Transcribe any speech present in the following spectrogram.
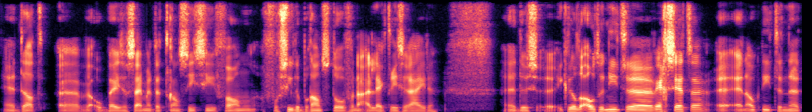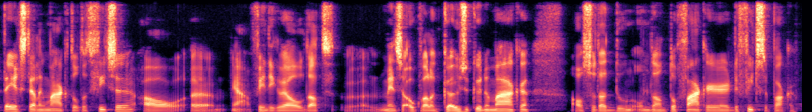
hè, dat uh, we ook bezig zijn met de transitie van fossiele brandstoffen naar elektrisch rijden. Uh, dus ik wil de auto niet wegzetten en ook niet een tegenstelling maken tot het fietsen. Al ehm, ja, vind ik wel dat mensen ook wel een keuze kunnen maken als ze dat doen om dan toch vaker de fiets te pakken.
